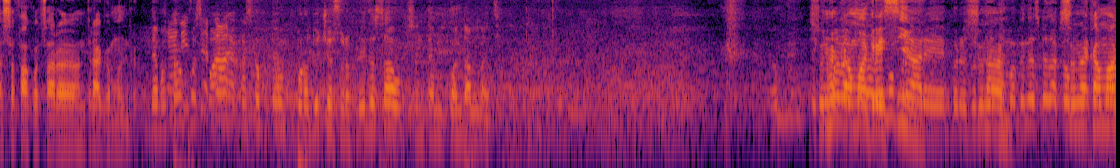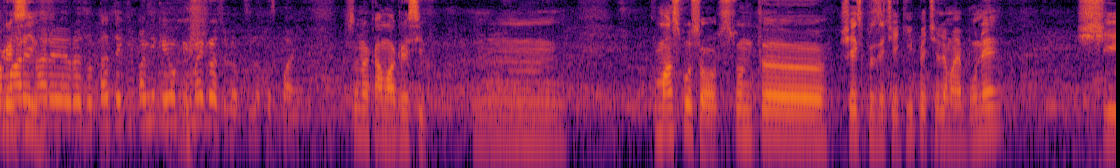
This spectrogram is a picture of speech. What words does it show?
să fac o țară întreagă mândră. Debutăm cu Spania, crezi că putem produce o surpriză sau suntem condamnați? Sună cam agresiv. Sună, mă gândesc că dacă sună cam agresiv. Mare are rezultate, echipa mică e un pic mai greu să le obțină cu Spania. Sună cam agresiv. Mm, cum am spus-o, sunt 16 uh, echipe, cele mai bune și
